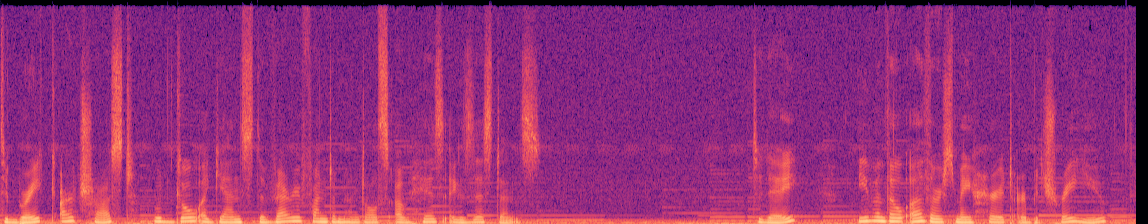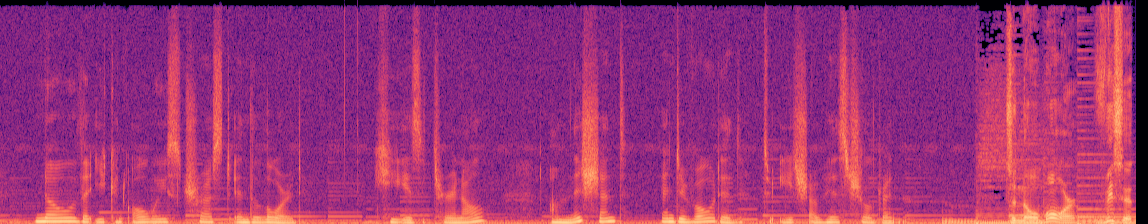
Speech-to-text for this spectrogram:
To break our trust would go against the very fundamentals of His existence. Today, even though others may hurt or betray you, know that you can always trust in the Lord. He is eternal, omniscient, and devoted to each of His children. To know more, visit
